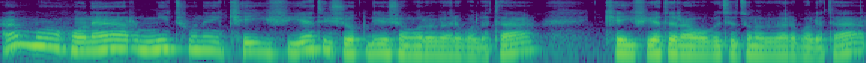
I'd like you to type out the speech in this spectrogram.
اما هنر می‌تونه کیفیت شغلی شما رو ببره بالاتر کیفیت روابطتون رو ببره بالاتر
